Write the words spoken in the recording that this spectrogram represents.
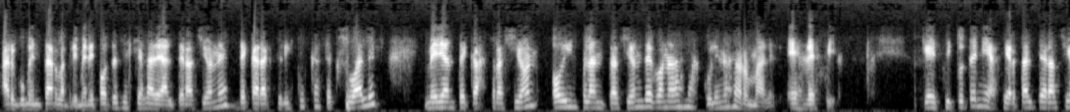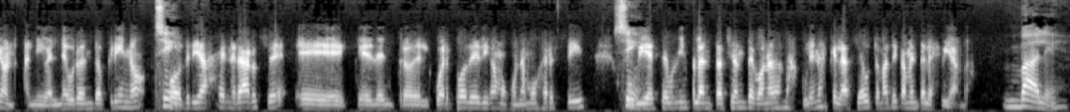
argumentar la primera hipótesis, que es la de alteraciones de características sexuales mediante castración o implantación de gónadas masculinas normales. Es decir, que si tú tenías cierta alteración a nivel neuroendocrino, Sí. podría generarse eh, que dentro del cuerpo de, digamos, una mujer cis Sí. hubiese una implantación de gónadas masculinas que la hacía automáticamente lesbiana. Vale.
